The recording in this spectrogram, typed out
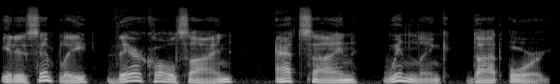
It is simply their call sign at sign winlink.org.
